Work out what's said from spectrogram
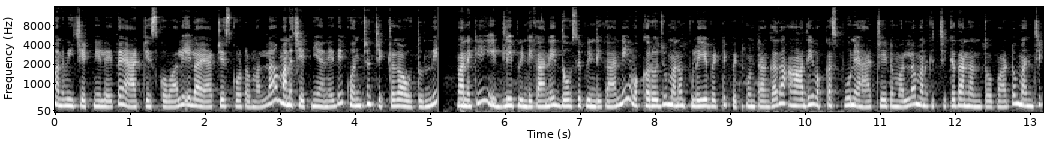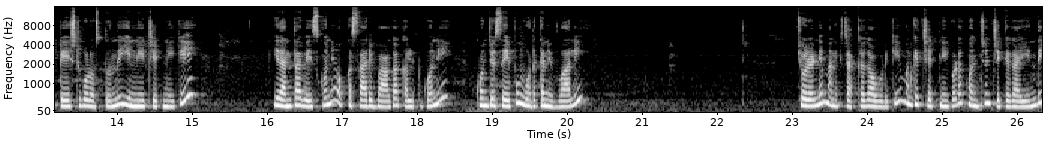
మనం ఈ చట్నీలు అయితే యాడ్ చేసుకోవాలి. ఇలా యాడ్ చేసుకోవటం వల్ల మన చట్నీ అనేది కొంచెం చిక్కగా అవుతుంది. మనకి ఇడ్లీ పిండి కానీ దోశ పిండి కానీ ఒక్కరోజు మనం పులియబెట్టి పెట్టుకుంటాం కదా అది ఒక్క స్పూన్ యాడ్ చేయడం వల్ల మనకి చిక్కదనంతో పాటు మంచి టేస్ట్ కూడా వస్తుంది ఈ నీరు చట్నీకి. ఇదంతా వేసుకొని ఒక్కసారి బాగా కలుపుకొని కొంచెంసేపు ఉడకనివ్వాలి. చూడండి మనకి చక్కగా ఉడికి మనకి చట్నీ కూడా కొంచెం చిక్కగా అయ్యింది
